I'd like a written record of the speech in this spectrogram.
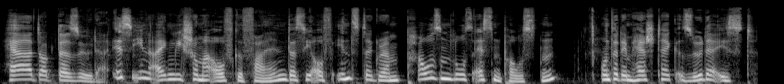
Herr Dr. Söder, ist Ihnen eigentlich schon mal aufgefallen, dass Sie auf Instagram pausenlos Essen posten unter dem Hashtag Söder isst?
